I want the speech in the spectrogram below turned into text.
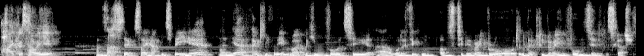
Hi, Chris, how are you? Fantastic. So happy to be here. And yeah, thank you for the invite. Looking forward to uh, what I think will obviously be a very broad and hopefully very informative discussion.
